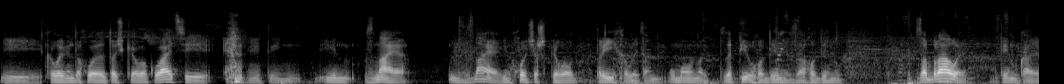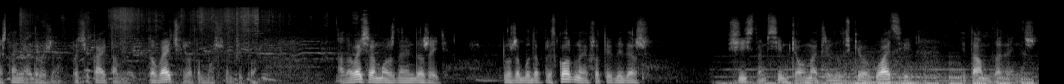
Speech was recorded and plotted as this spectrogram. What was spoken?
І коли він доходить до точки евакуації, він, знає, не знає, він хоче, щоб його приїхали там, умовно, за півгодини, за годину забрали, а ти йому кажеш, та ні, друже, почекай там до вечора, тому що типу, а до вечора можна не дожити. Дуже буде прискорбно, якщо ти йдеш 6-7 кілометрів до точки евакуації і там загинеш.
